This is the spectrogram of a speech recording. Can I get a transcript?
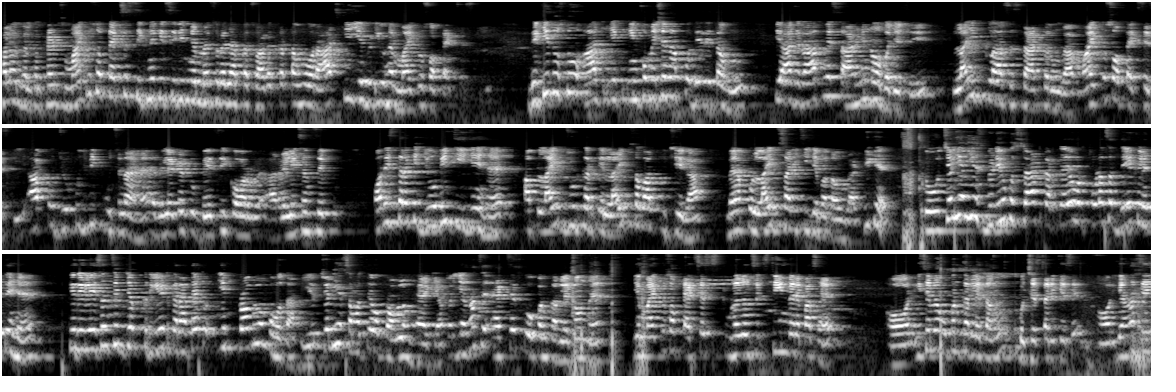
Hello and welcome friends Microsoft Access सीखने की series में मैं सूरज आपका स्वागत करता हूँ और आज की ये वीडियो है माइक्रोसॉफ्ट एक्सेस की। देखिए दोस्तों, आज एक इंफॉर्मेशन आपको दे देता हूँ कि आज रात में साढ़े नौ बजे से लाइव क्लास स्टार्ट करूँगा माइक्रोसॉफ्ट एक्सेस की। आपको जो कुछ भी पूछना है रिलेटेड टू बेसिक और रिलेशनशिप और इस तरह की जो भी चीज़ें हैं, आप लाइव जुड़ करके लाइव सवाल पूछिएगा, मैं आपको लाइव सारी चीज़ें बताऊँगा, ठीक है? तो चलिए इस वीडियो को स्टार्ट करते हैं और थोड़ा सा देख लेते हैं कि रिलेशनशिप जब क्रिएट कराते हैं तो एक प्रॉब्लम बहुत आती है। चलिए समझते हैं वो प्रॉब्लम है क्या। तो यहाँ से एक्सेस को ओपन कर लेता हूँ मैं। ये माइक्रोसॉफ्ट एक्सेस 2016 मेरे पास है और इसे मैं ओपन कर लेता हूँ कुछ इस तरीके से। और यहाँ से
